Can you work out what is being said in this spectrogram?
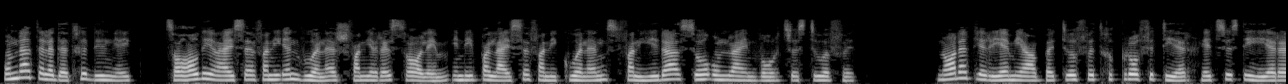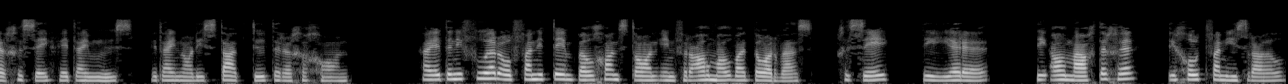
Omdat hulle dit gedoen het, zal al die huise van die inwoners van Jerusalem in die paleise van die konings van Juda so online word soos toefit. Nadat Jeremia by Toofit geprofiteer het soos die Heere gesê het hy moes, het hy na die stad toe teruggegaan. Hy het in die voorhof van die tempel gaan staan en vir almal wat daar was, gesê, die Heere, die Almachtige, die God van Israël,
